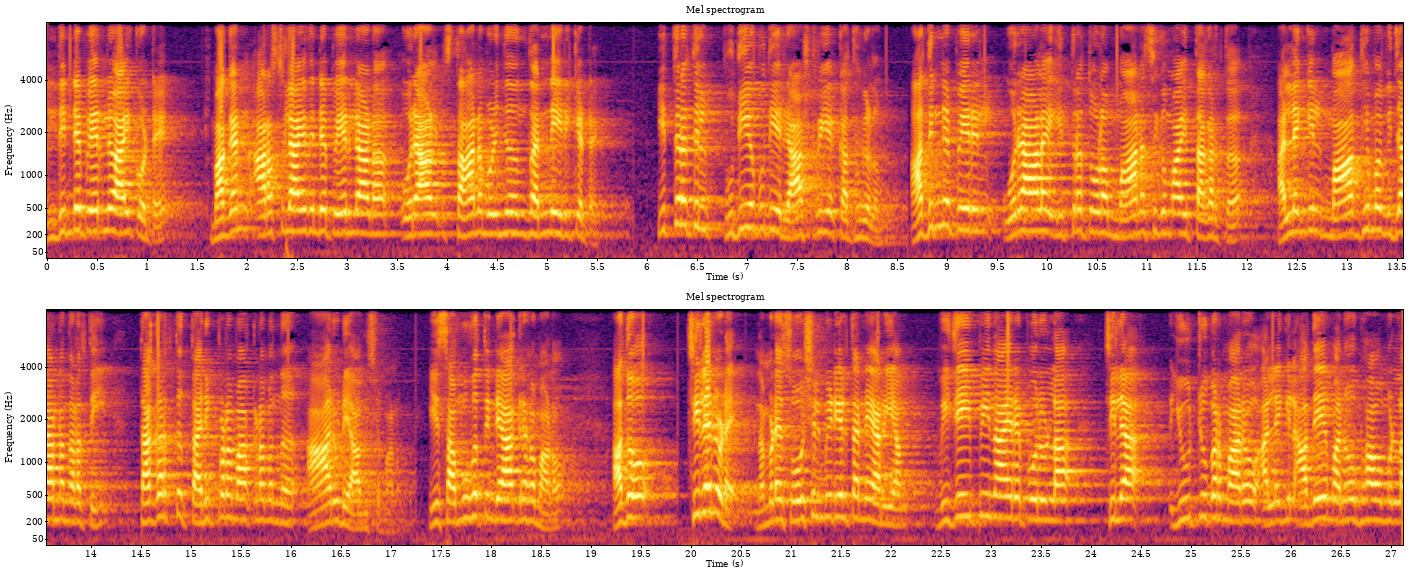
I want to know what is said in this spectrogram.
എന്തിന്റെ പേരിലും ആയിക്കോട്ടെ മകൻ അറസ്റ്റിലായതിന്റെ പേരിലാണ് ഒരാൾ സ്ഥാനമൊഴിഞ്ഞതെന്ന് തന്നെ ഇരിക്കട്ടെ. ഇത്തരത്തിൽ പുതിയ പുതിയ രാഷ്ട്രീയ കഥകളും അതിന്റെ പേരിൽ ഒരാളെ ഇത്രത്തോളം മാനസികമായി തകർത്ത് അല്ലെങ്കിൽ മാധ്യമ വിചാരണ നടത്തി തകർത്ത് തരിപ്പണമാക്കണമെന്ന് ആരുടെ ആവശ്യമാണ്? ഈ സമൂഹത്തിന്റെ ആഗ്രഹമാണോ? അതോ ചിലരുടെ നമ്മുടെ സോഷ്യൽ മീഡിയയിൽ തന്നെ അറിയാം വിജയ് പി നായരെ പോലുള്ള ചില യൂട്യൂബർമാരോ അല്ലെങ്കിൽ അതേ മനോഭാവമുള്ള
